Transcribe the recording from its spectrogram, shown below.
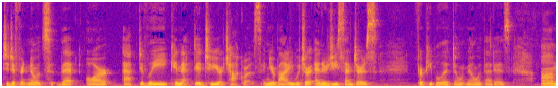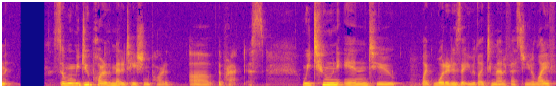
to different notes that are actively connected to your chakras in your body, which are energy centers for people that don't know what that is. Um, so when we do part of the meditation part of uh, the practice, we tune into like what it is that you would like to manifest in your life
